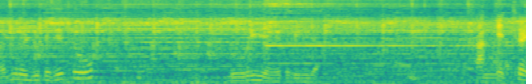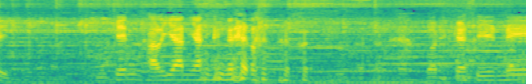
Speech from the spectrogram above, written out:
Tapi menuju ke situ duri yang kita injak sakit cuy. Mungkin kalian yang denger podcast ini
